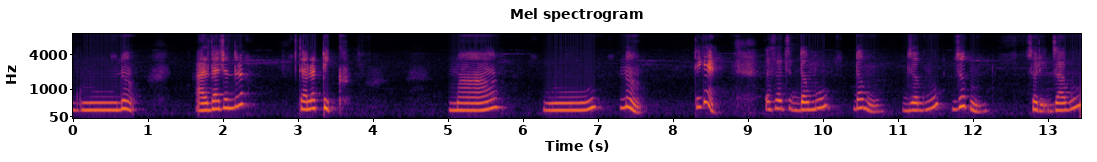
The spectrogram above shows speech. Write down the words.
गुण. अर्धाचंद्र? त्याला टिक. मा गु न ठीक आहे? तसंच दमू दमून जगू जगून. सॉरी जागू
